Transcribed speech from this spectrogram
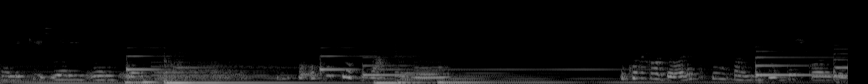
My liedjie oor en oor en oor geluister vanoggend toe ek wakker word, toe kon ek al dadelik voel my hierdie donker skare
